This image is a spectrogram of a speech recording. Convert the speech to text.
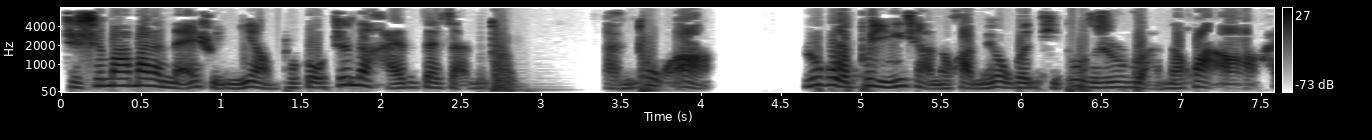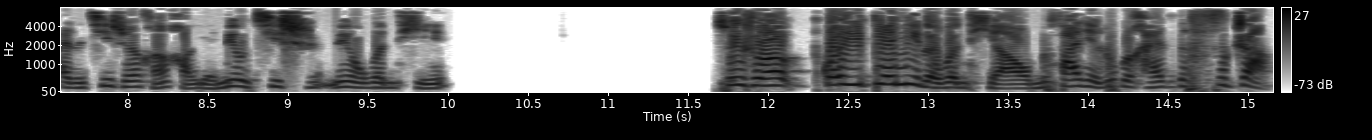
只是妈妈的奶水营养不够，真的孩子在攒肚，攒肚啊。如果不影响的话，没有问题。肚子是软的话啊，孩子精神很好，也没有积食，没有问题。所以说，关于便秘的问题啊，我们发现如果孩子的腹胀、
